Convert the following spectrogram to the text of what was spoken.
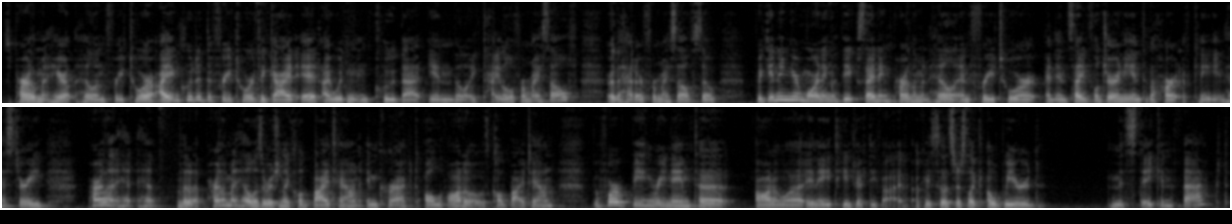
It's Parliament Hill and free tour. I included the free tour to guide it. I wouldn't include that in the like title for myself or the header for myself. So Beginning your morning with the exciting Parliament Hill and free tour, an insightful journey into the heart of Canadian history. Parliament Hill, was originally called Bytown, incorrect. All of Ottawa was called Bytown, before being renamed to Ottawa in 1855. Okay, so that's just like a weird mistaken fact.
